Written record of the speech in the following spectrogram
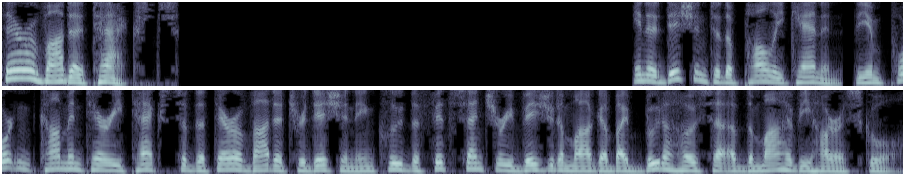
Theravada texts In addition to the Pali Canon, the important commentary texts of the Theravada tradition include the 5th-century Visuddhimagga by Buddhaghosa of the Mahavihara school.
